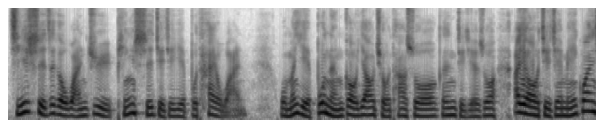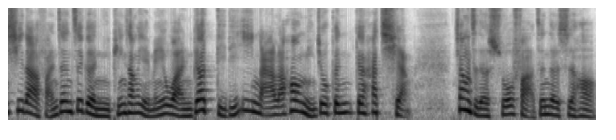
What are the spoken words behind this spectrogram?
即使这个玩具平时姐姐也不太玩。我们也不能够要求他说，跟姐姐说：“哎呦，姐姐没关系的，反正这个你平常也没玩，你不要弟弟一拿，然后你就跟跟他抢。”这样子的说法真的是哈，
